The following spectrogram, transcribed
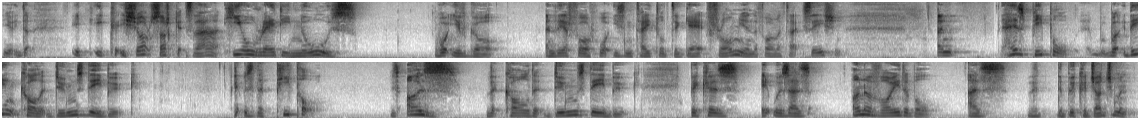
he, he, he short circuits that. He already knows what you've got, and therefore what he's entitled to get from you in the form of taxation. And his people, they didn't call it Domesday Book. It was the people, it was us that called it Domesday Book because it was as unavoidable as the, the Book of Judgment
